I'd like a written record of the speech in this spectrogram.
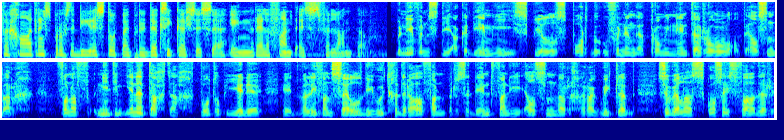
vergaderingsprosedures tot by produksiekursusse en relevant is vir landbou. Benewens die akademie speel sportbeoefening 'n prominente rol op Elsenburg. Vanaf 1981 tot op hede het Willie van Sail die hoed gedra van president van die Elsenburg rugbyklub, sowel as koshuisvader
